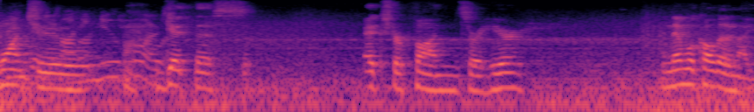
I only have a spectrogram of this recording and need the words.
want to plotting new course. get this extra funds right here, and then we'll call it a night.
